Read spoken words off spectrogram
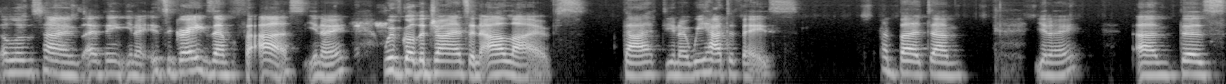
a lot of times I think, you know, it's a great example for us, you know, we've got the giants in our lives that, you know, we had to face. But um, you know, um, there's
